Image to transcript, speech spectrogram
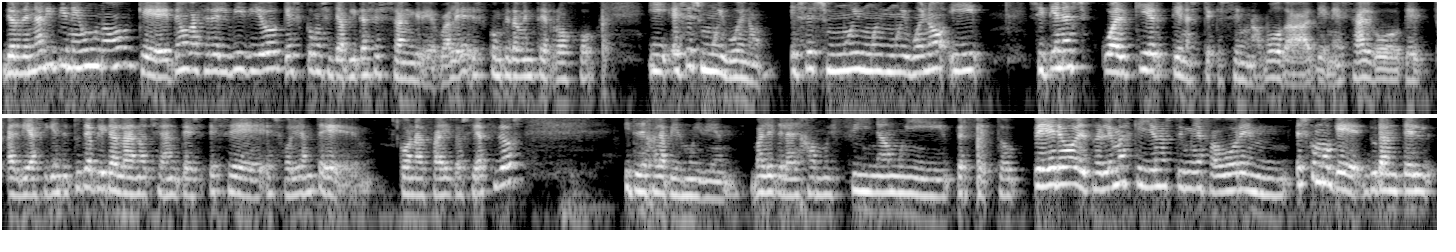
de Ordenari tiene uno que tengo que hacer el vídeo que es como si te aplicases sangre, ¿vale? Es completamente rojo. Y ese es muy bueno. Ese es muy, muy, muy bueno. Y si tienes cualquier, tienes, yo que sé, una boda, tienes algo que al día siguiente tú te aplicas la noche antes ese esfoliante con alfa hidroxiácidos y te deja la piel muy bien, ¿vale? Te la deja muy fina, muy perfecto. Pero el problema es que yo no estoy muy a favor en... Es como que durante el,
